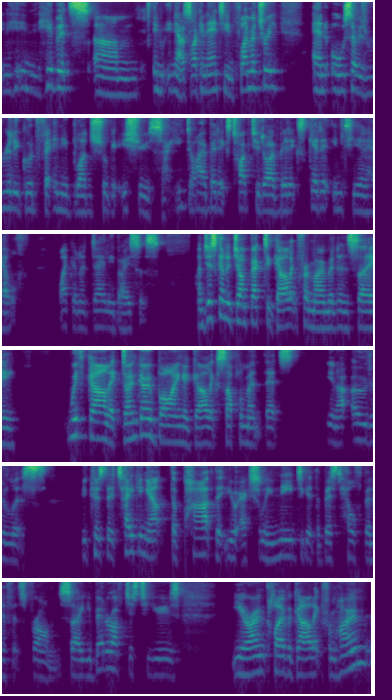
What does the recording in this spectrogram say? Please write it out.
It inhibits, um, you know, it's like an anti inflammatory and also is really good for any blood sugar issues. So, you diabetics, type 2 diabetics, get it into your health like on a daily basis. I'm just going to jump back to garlic for a moment and say, with garlic, don't go buying a garlic supplement that's, you know, odorless because they're taking out the part that you actually need to get the best health benefits from. So you're better off just to use your own clover garlic from home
